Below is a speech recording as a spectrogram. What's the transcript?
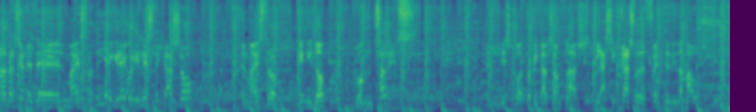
las versiones del maestro DJ Gregory, en este caso el maestro Kenny Dobb González. El disco Tropical Sound Clash, de Fetted in the House.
